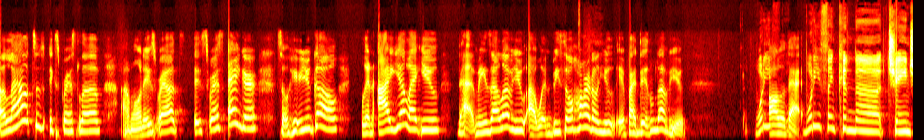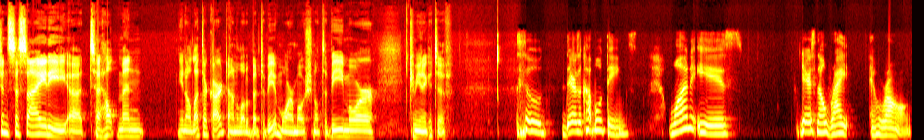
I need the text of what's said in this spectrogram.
allowed to express love. I'm to express express anger. So here you go. When I yell at you, that means I love you. I wouldn't be so hard on you if I didn't love you. What do you, all of that? What do you think can uh, change in society uh, to help men, you know, let their guard down a little bit, to be more emotional, to be more communicative? So there's a couple of things. One is there's no right and wrong.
